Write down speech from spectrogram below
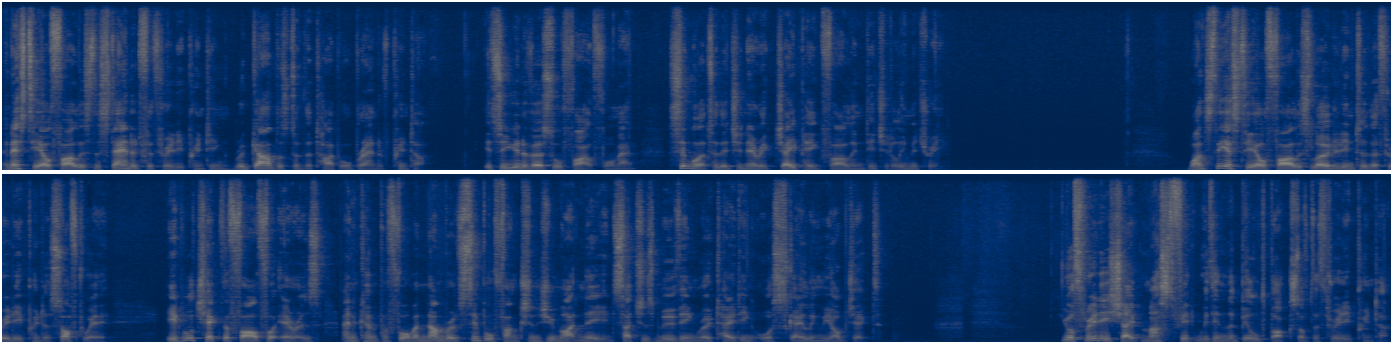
An STL file is the standard for 3D printing, regardless of the type or brand of printer. It's a universal file format, similar to the generic JPEG file in digital imagery. Once the STL file is loaded into the 3D printer software, it will check the file for errors and can perform a number of simple functions you might need, such as moving, rotating, or scaling the object. Your 3D shape must fit within the build box of the 3D printer,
